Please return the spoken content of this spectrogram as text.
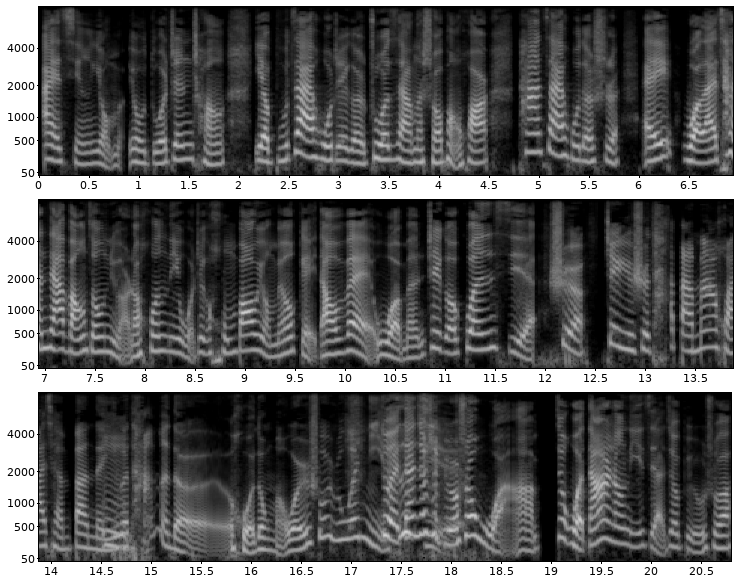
爱情有有多真诚，也不在乎这个桌子上的手捧花，他在乎的是，哎，我来参加王总女儿的婚礼，我这个红包有没有给到位？我们这个关系。是，这个是他爸妈花钱办的一个他们的活动嘛？我是说，如果你对，但就是比如说我啊，就我当然能理解，就比如说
